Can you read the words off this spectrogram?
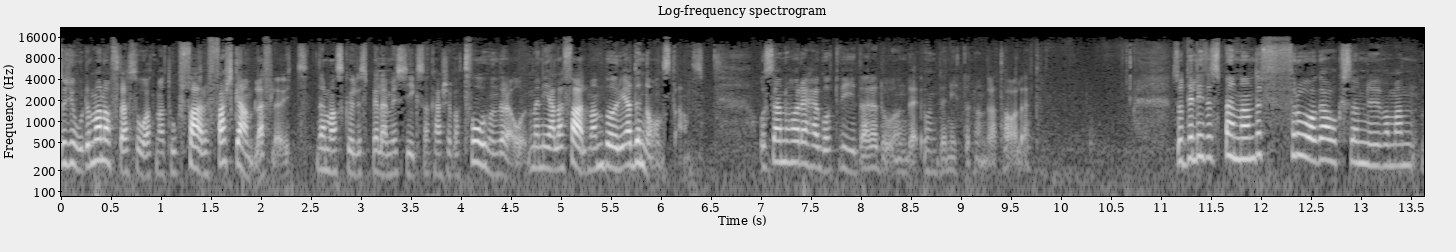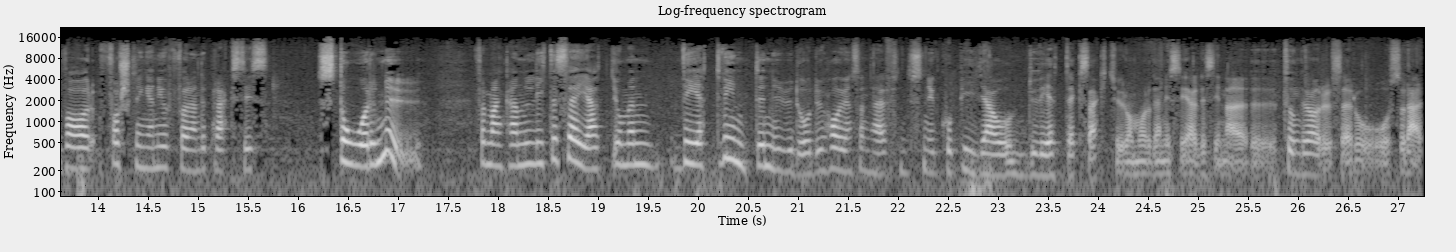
Då gjorde man ofta så att man tog farfars gamla flöjt när man skulle spela musik som kanske var 200 år. Men i alla fall, man började någonstans. Och sen har det här gått vidare då under, under 1900-talet. Så det är lite spännande fråga också nu var, man, var forskningen i uppförande praxis står nu. För man kan lite säga att jo men vet vi inte nu då, du har ju en sån här snygg kopia och du vet exakt hur de organiserade sina uh, tungrörelser och, och sådär.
